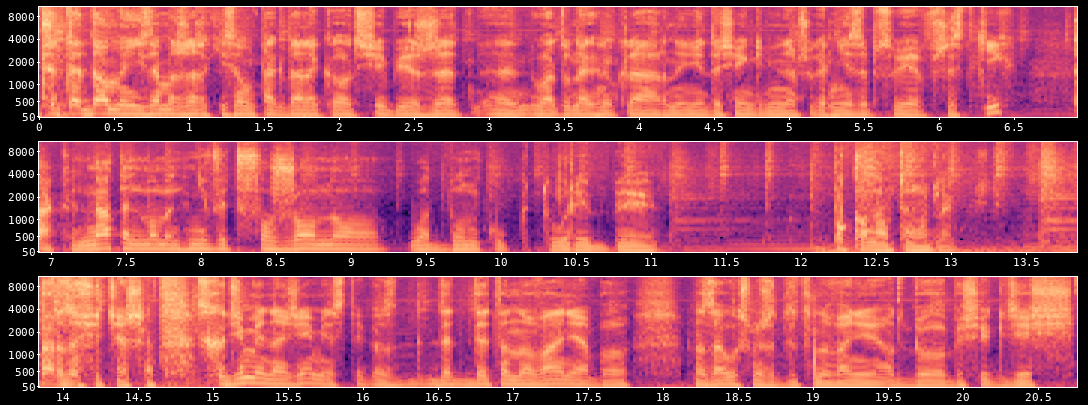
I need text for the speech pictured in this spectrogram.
Czy te domy i zamrażarki są tak daleko od siebie, że e, ładunek nuklearny nie dosięgnie, na przykład nie zepsuje wszystkich? Tak, na ten moment nie wytworzono ładunku, który by pokonał tę odległość. Bardzo się cieszę. Schodzimy na ziemię z tego de- detonowania, bo no załóżmy, że detonowanie odbyłoby się gdzieś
